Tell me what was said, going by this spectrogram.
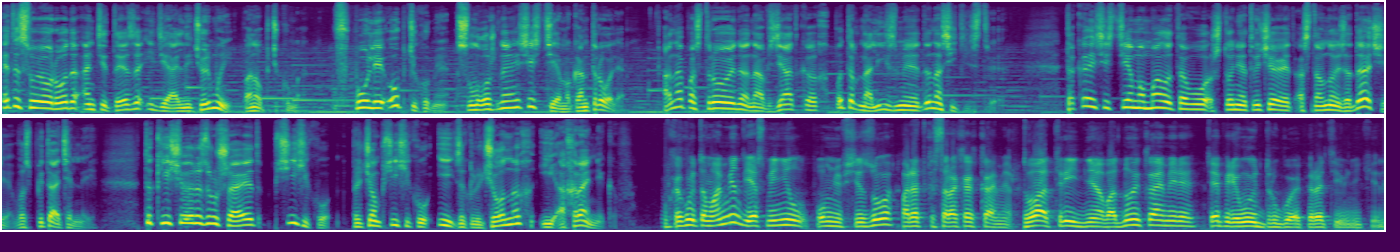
Это своего рода антитеза идеальной тюрьмы, паноптикума – в полиоптикуме сложная система контроля. Она построена на взятках, патернализме, доносительстве. Такая система мало того, что не отвечает основной задаче, воспитательной, так еще и разрушает психику, причем психику и заключенных, и охранников – в какой-то момент я сменил, помню, в СИЗО порядка 40 камер. Два-три дня в одной камере, тебя переводят в другой оперативники.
